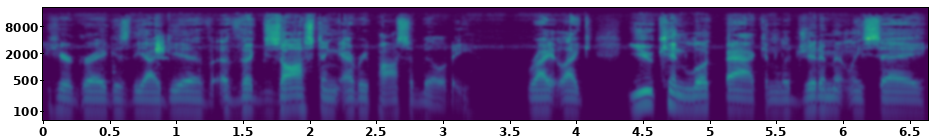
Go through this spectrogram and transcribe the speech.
here, Greg, is the idea of, of exhausting every possibility, right? Like you can look back and legitimately say,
